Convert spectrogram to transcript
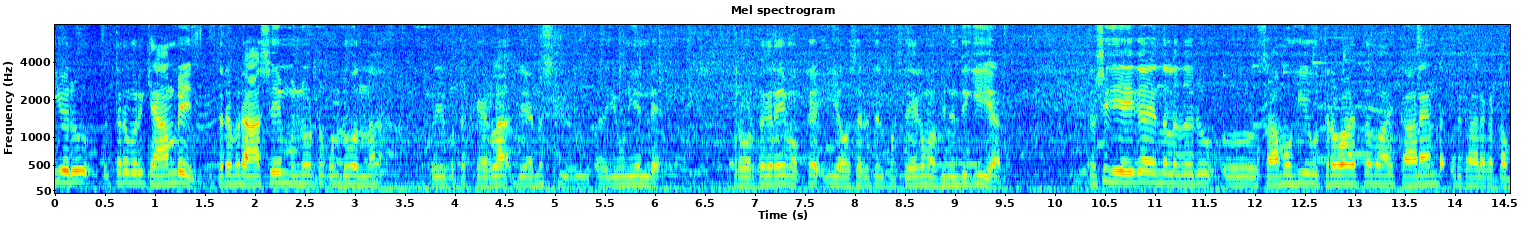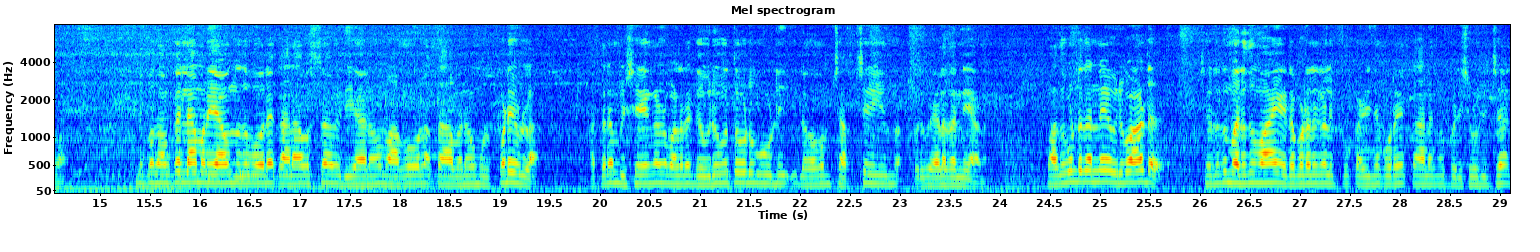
ഈ ഒരു ഇത്തരമൊരു ക്യാമ്പയിൻ ഇത്തരമൊരു ആശയം മുന്നോട്ട് കൊണ്ടുവന്ന പ്രിയപ്പെട്ട കേരള ജേർണലിസ്റ്റ് യൂണിയന്റെ പ്രവർത്തകരെയും ഒക്കെ ഈ അവസരത്തിൽ പ്രത്യേകം അഭിനന്ദിക്കുകയാണ്. കൃഷി ചെയ്യുക എന്നുള്ളത് ഒരു സാമൂഹിക ഉത്തരവാദിത്തമായി കാണേണ്ട ഒരു കാലഘട്ടമാണ്. ഇന്നിപ്പോൾ നമുക്കെല്ലാം അറിയാവുന്നതുപോലെ കാലാവസ്ഥാ വ്യതിയാനവും ആഗോള താപനവും ഉൾപ്പെടെയുള്ള അത്തരം വിഷയങ്ങൾ വളരെ ഗൗരവത്തോടു കൂടി ലോകം ചർച്ച ചെയ്യുന്ന ഒരു വേള തന്നെയാണ്. അപ്പോൾ അതുകൊണ്ട് തന്നെ ഒരുപാട് ചെറുതും വലുതുമായ ഇടപെടലുകൾ ഇപ്പോൾ കഴിഞ്ഞ കുറേ കാലങ്ങൾ പരിശോധിച്ചാൽ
